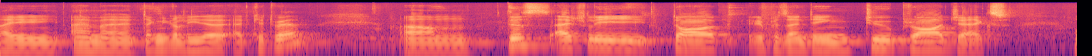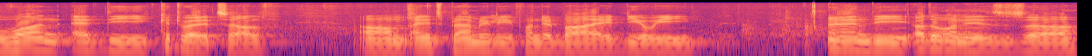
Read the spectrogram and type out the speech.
I am a technical leader at Kitware. Um, this actually talk representing two projects, one at the Kitware itself, um, and it's primarily funded by DOE, and the other one is uh,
